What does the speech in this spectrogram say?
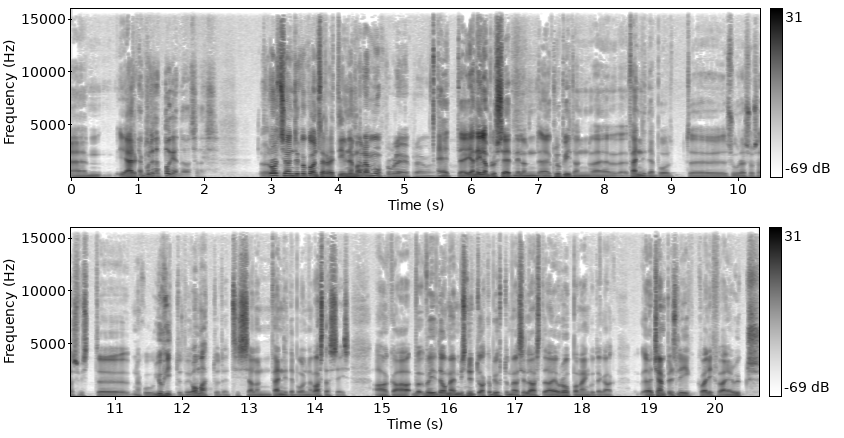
Ähm, järgmised... kuidas nad põhjendavad seda siis? Rootsi on siuke konservatiivne maa. seal on muud probleemid praegu. et ja neil on pluss see, et neil on klubid on fännide poolt suures osas vist nagu juhitud või omatud, et siis seal on fännidepoolne vastasseis. aga, või toome, mis nüüd hakkab juhtuma selle aasta Euroopa mängudega Äh, Champions League qualifier üks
